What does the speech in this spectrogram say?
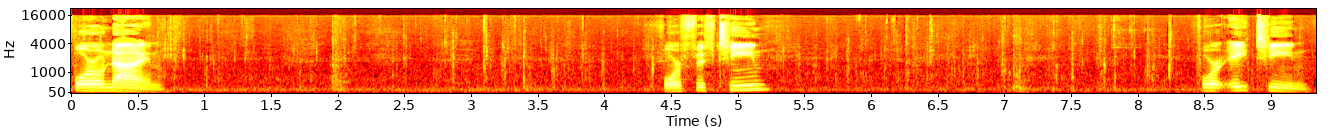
409, 415, 418,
